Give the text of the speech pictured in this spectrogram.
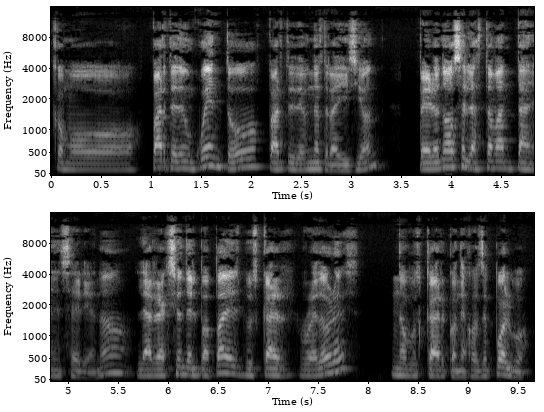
como parte de un cuento, parte de una tradición, pero no se las toman tan en serio, ¿no? La reacción del papá es buscar roedores, no buscar conejos de polvo,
